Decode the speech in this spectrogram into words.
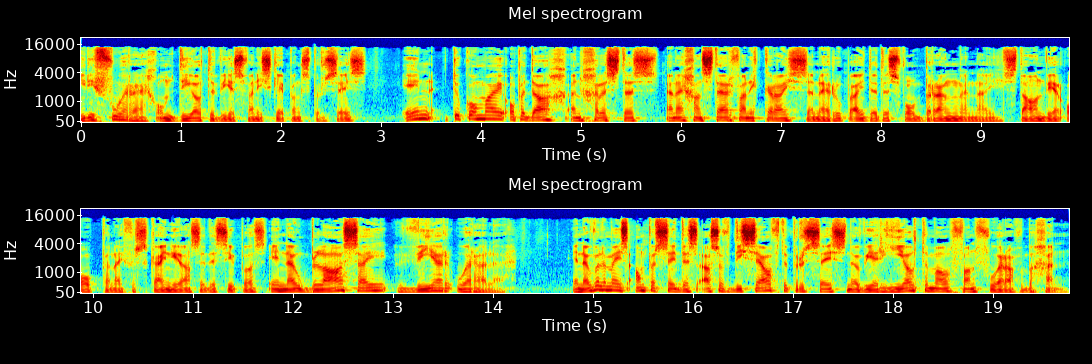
hierdie voorreg om deel te wees van die skepingsproses. En toe kom hy op 'n dag in Christus en hy gaan sterf aan die kruis en hy roep uit dit is volbring en hy staan weer op en hy verskyn hier aan sy disippels en nou blaas hy weer oor hulle. En nou wil 'n mens amper sê dis asof dieselfde proses nou weer heeltemal van voor af begin.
